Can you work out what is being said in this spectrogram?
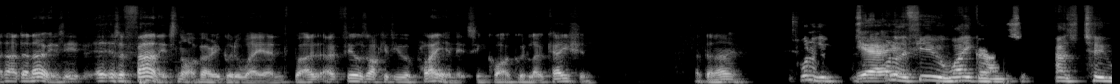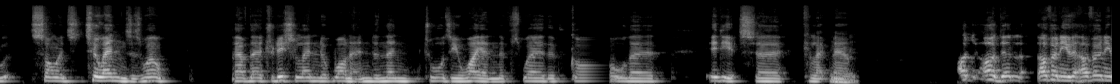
I, don't- know. It's, it, as a fan, it's not a very good away end, but I, it feels like if you were playing, it's in quite a good location. I don't know. It's one of the it's Yeah, one of the few away grounds has two sides, two ends as well. They have their traditional end at one end, and then towards the away end, that's where they've got all their idiots uh, collect now. I, I, I've only I've only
